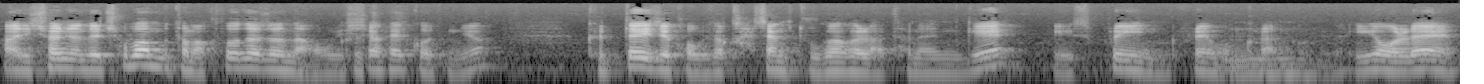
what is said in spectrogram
한 2000년대 초반부터 막 쏟아져 나오기 시작했거든요. 그때 이제 거기서 가장 두각을 나타내는 게 이 스프링 framework라는 음. 겁니다. 이게 원래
